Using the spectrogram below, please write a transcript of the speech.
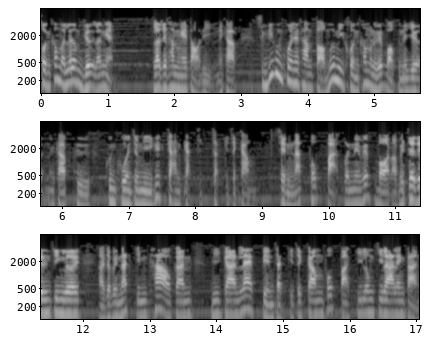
คนเข้ามาเริ่มเยอะแล้วเนี่ย เราจะทำไงต่อดีนะครับ สิ่งที่คุณควรจะทำต่อเมื่อมีคนเข้ามาในเว็บบอร์ดคุณเยอะนะครับ คือคุณควรจะมีการกัดจัดกิจกรรม เช่นนัดพบปะคนในเว็บบอร์ดออกไปเจอกันจริง ๆ เลย อาจจะไปนัดกินข้าวกัน มีการแลกเปลี่ยนจัดกิจกรรม พบปะกีฬงกีฬาอะไรต่าง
